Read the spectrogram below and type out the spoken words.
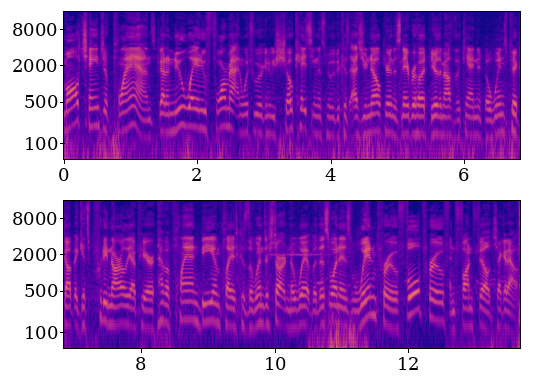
small change of plans. We've got a new way, a new format in which we were gonna be showcasing this movie because as you know, here in this neighborhood, near the mouth of the canyon, the winds pick up, it gets pretty gnarly up here. have a plan B in place because the winds are starting to whip, but this one is windproof, foolproof, and fun-filled. Check it out.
